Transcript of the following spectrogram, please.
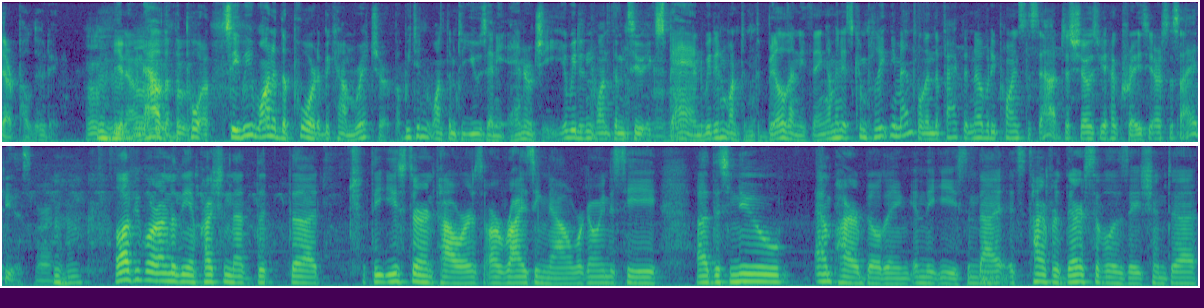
they're polluting. You know, now that the poor see, we wanted the poor to become richer, but we didn't want them to use any energy. We didn't want them to expand. We didn't want them to build anything. I mean, it's completely mental, and the fact that nobody points this out just shows you how crazy our society is. Right. A lot of people are under the impression that the the the Eastern powers are rising now. We're going to see uh, this new empire building in the East, and that it's time for their civilization to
